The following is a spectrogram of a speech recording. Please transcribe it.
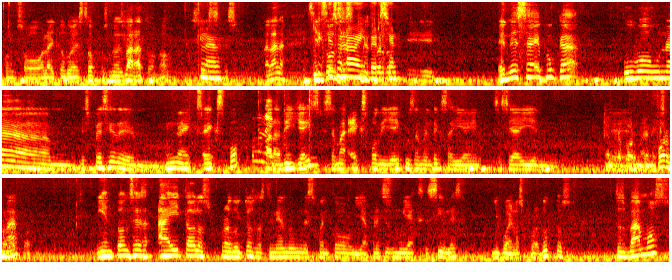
consola y todo esto, pues no es barato, ¿no? Sí, Claro. Es, es una lana. Sí, Y sí, es entonces una inversión. en esa época hubo una mm, especie de mm, Una expo. expo Una para expo. DJs que se llama Expo DJ justamente que se, hacía ahí- que se hacía ahí en, En eh, Reforma. en Reforma. Expo Reforma. Y entonces ahí todos los productos los tenían un descuento y a precios muy accesibles y buenos productos. Entonces vamos,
